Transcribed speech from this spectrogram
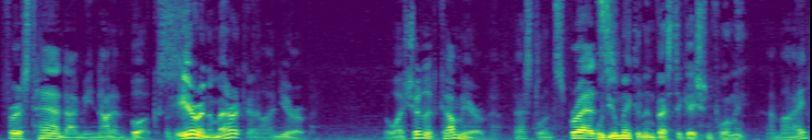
First hand, I mean, not in books. But here in America? No, in Europe. But why shouldn't it come here? Pestilence spreads. Would you make an investigation for me? I might.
